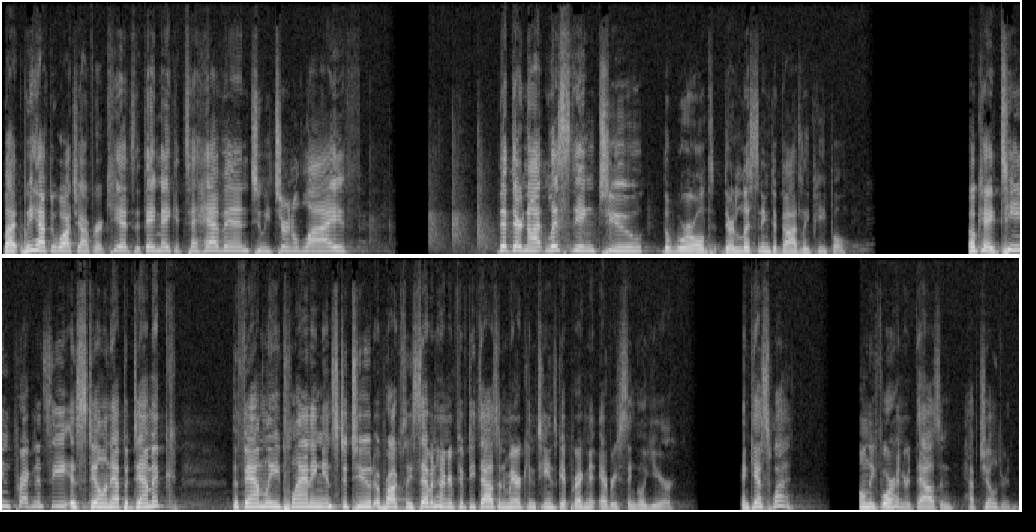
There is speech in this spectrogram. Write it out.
But we have to watch out for our kids that they make it to heaven, to eternal life, that they're not listening to the world, they're listening to godly people. Okay, teen pregnancy is still an epidemic. The Family Planning Institute, approximately 750,000 American teens get pregnant every single year. And guess what? Only 400,000 have children.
